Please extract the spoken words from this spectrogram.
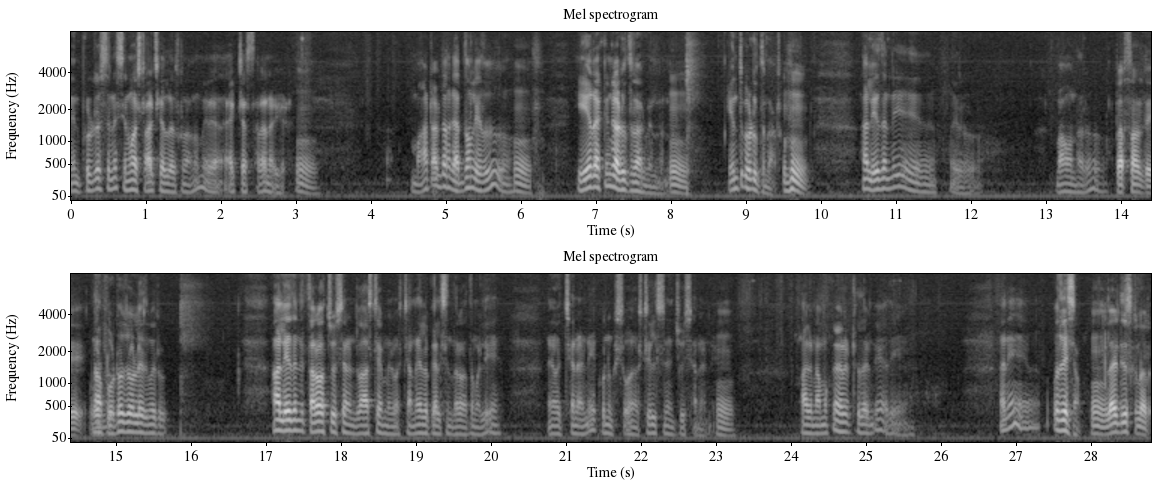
నేను ప్రొడ్యూసర్ని సినిమా స్టార్ట్ చేయదలుచుకున్నాను మీరు యాక్ట్ చేస్తారా అని అడిగాడు. మాట్లాడడానికి అర్థం లేదు. ఏ రకంగా అడుగుతున్నారు మీరు నన్ను. ఎందుకు అడుగుతున్నారు ఉమ్. "ఆ, లేదండి మీరు బాగున్నారు పర్సనాలిటీ నా ఫోటో చూడలేదు మీరు "ఆ, లేదండి తర్వాత చూశానండి లాస్ట్ టైం మీరు చెన్నైలో కలిసిన తర్వాత మళ్ళీ నేను వచ్చానండి కొన్ని స్టిల్స్ నేను చూశానండి. నాకు నమ్మకం కలగట్లేదండి అది అని వదిలేసాం. లైట్ తీసుకున్నారు.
